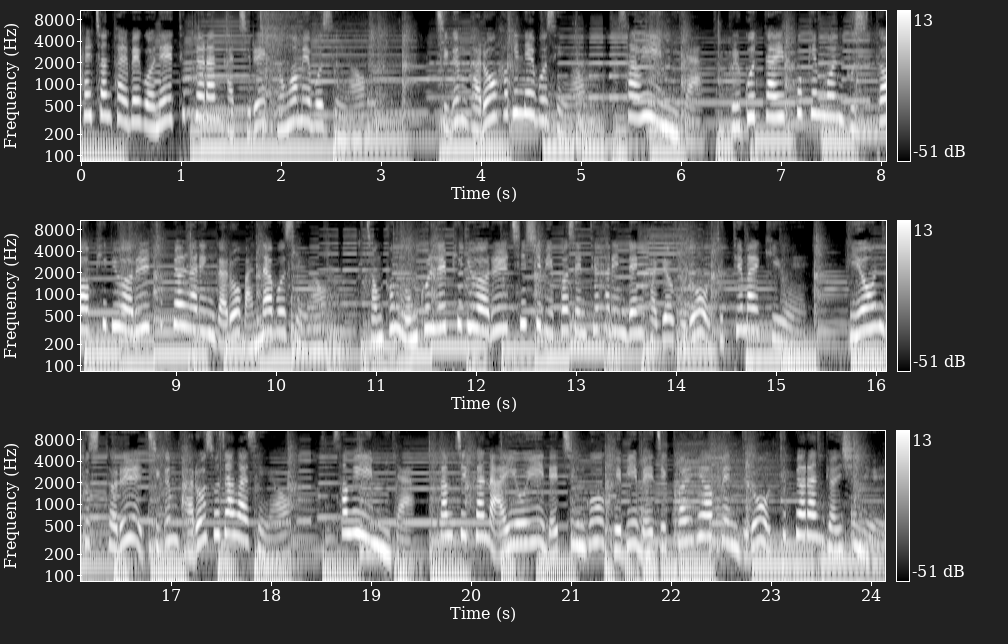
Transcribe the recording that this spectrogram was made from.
8,800원의 특별한 가치를 경험해보세요. 지금 바로 확인해보세요. 4위입니다. 불꽃 타입 포켓몬 부스터 피규어를 특별 할인가로 만나보세요. 정품 몽콜레 피규어를 72% 할인된 가격으로 득템할 기회. 귀여운 부스터를 지금 바로 소장하세요. 3위입니다. 깜찍한 아이오이 내 친구 개비 매지컬 헤어밴드로 특별한 변신을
